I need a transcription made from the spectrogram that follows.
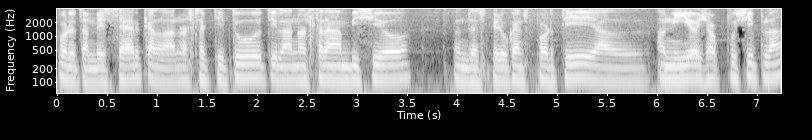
però també és cert que la nostra actitud i la nostra ambició doncs espero que ens porti al, al millor joc possible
